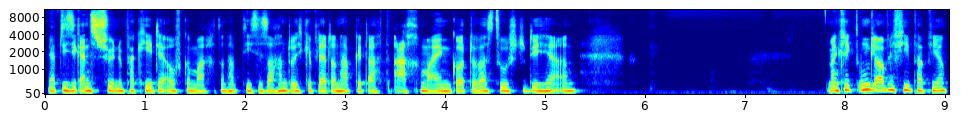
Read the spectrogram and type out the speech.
Ich habe diese ganz schönen Pakete aufgemacht und habe diese Sachen durchgeblättert und habe gedacht, ach mein Gott, was tust du dir hier an? Man kriegt unglaublich viel Papier.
